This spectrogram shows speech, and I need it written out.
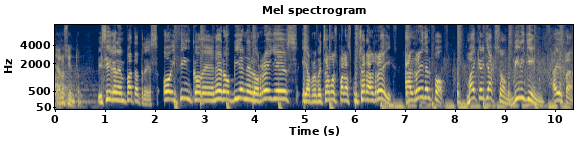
Ya lo siento. Y siguen empate a tres. Hoy 5 de enero vienen los Reyes y aprovechamos para escuchar al rey, al rey del pop, Michael Jackson, Billie Jean. Ahí está.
